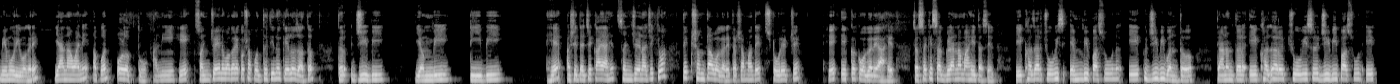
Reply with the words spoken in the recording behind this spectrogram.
मेमोरी वगैरे या नावाने आपण ओळखतो. आणि हे संचयन वगैरे कशा पद्धतीनं केलं जातं? तर जी बी यम बी टी बी हे असे त्याचे काय आहेत? संचयनाचे किंवा ते क्षमता वगैरे त्याच्यामध्ये स्टोरेजचे हे एकक वगैरे आहेत. जसं की सगळ्यांना माहीत असेल एक हजार चोवीस एम बीपासून एक जी बी बनतं. त्यानंतर एक हजार चोवीस जी बीपासून एक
